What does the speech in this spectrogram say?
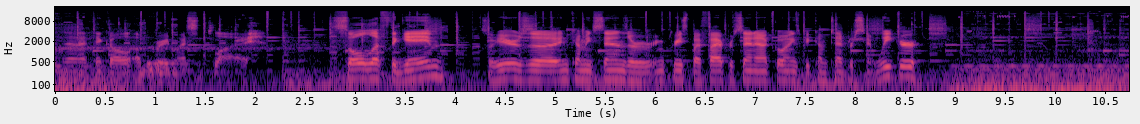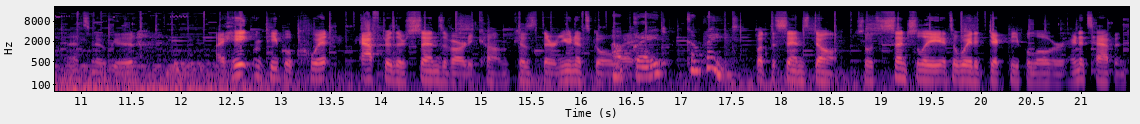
And then I think I'll upgrade my supply. Soul left the game, so here's uh, incoming sends are increased by 5%, outgoings become 10% weaker. No good. I hate when people quit after their sends have already come, because their units go away. Upgrade complete. But the sends don't. So it's essentially, it's a way to dick people over, and it's happened.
